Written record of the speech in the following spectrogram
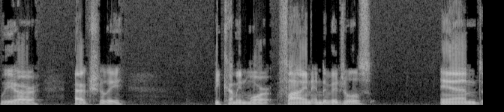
we are actually becoming more fine individuals, and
